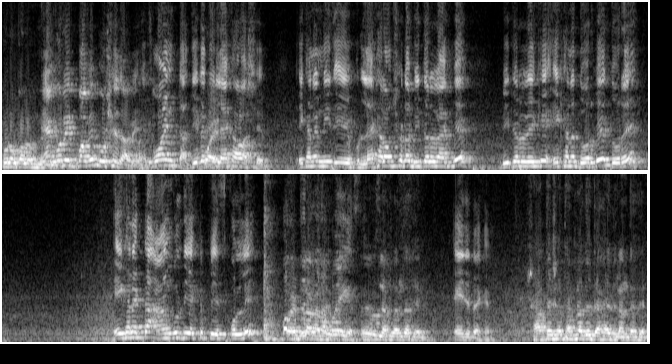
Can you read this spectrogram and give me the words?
পুরো কলম ভাবে বসে যাবে। পয়েন্টটা যেটা লেখা আসে এখানে নিজে লেখার অংশটা ভিতরে রাখবে ভিতরে রেখে এখানে ধরবে ধরে এখানে একটা আঙ্গুল দিয়ে একটু প্রেস করলে হয়ে গেছে। দেখেন। এই যে দেখেন। সাথে সাথে আপনাদের দেখাই দিলাম দেখেন।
